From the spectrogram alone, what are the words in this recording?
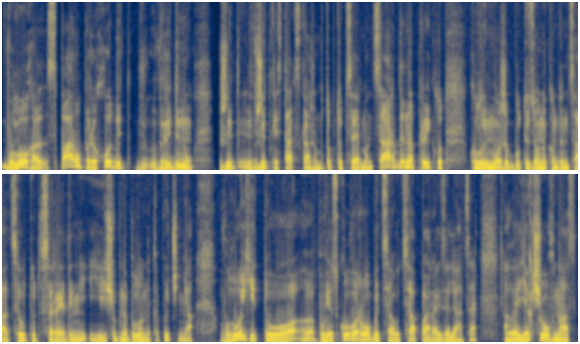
волога з пару переходить в, рідину, в жид, в жидкість, так скажемо. Тобто це мансарди, наприклад, коли може бути зона конденсації отут всередині, і щоб не було накопичення вологі, то е, обов'язково робиться оця параізоляція. Але якщо в нас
